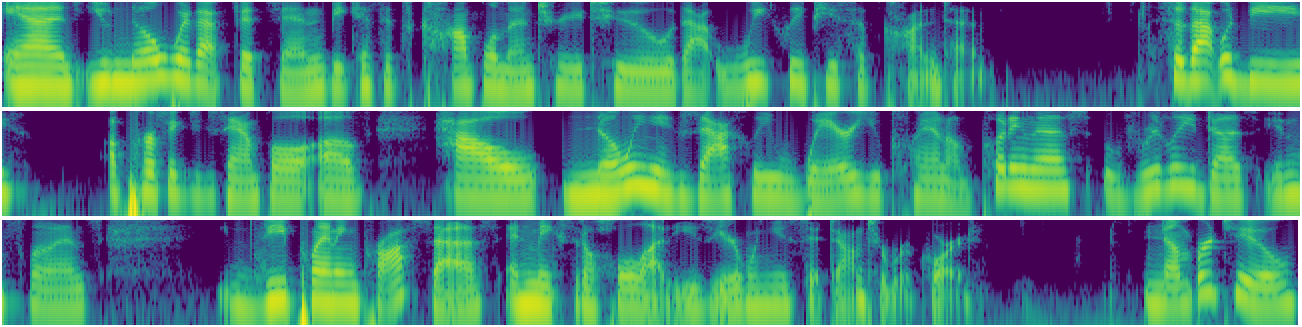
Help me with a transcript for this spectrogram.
And you know where that fits in because it's complementary to that weekly piece of content. So that would be a perfect example of how knowing exactly where you plan on putting this really does influence the planning process and makes it a whole lot easier when you sit down to record. Number two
